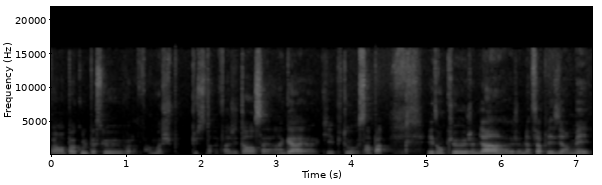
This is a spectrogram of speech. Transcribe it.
vraiment pas cool parce que voilà, moi, je suis plus, j'ai tendance à un gars euh, qui est plutôt sympa. Et donc, j'aime bien, j'aime bien faire plaisir, mais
